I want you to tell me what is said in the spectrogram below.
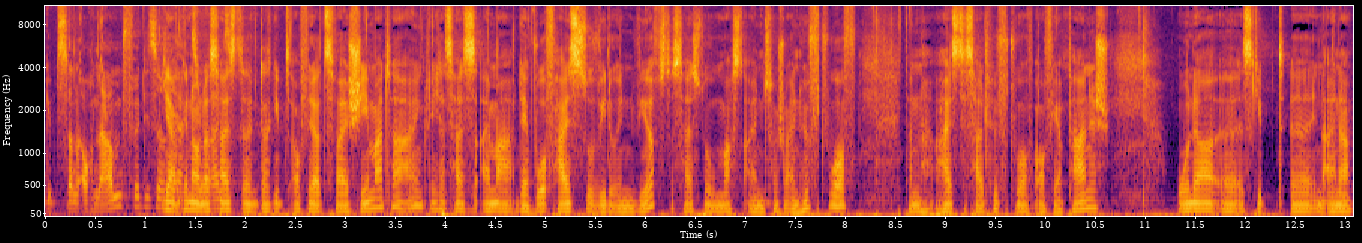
gibt es dann auch Namen für diese ja, Reaktion? Ja, genau. Das 1? heißt, äh, da gibt es auch wieder zwei Schemata eigentlich. Das heißt, einmal, der Wurf heißt so, wie du ihn wirfst. Das heißt, du machst einen, zum Beispiel einen Hüftwurf. Dann heißt es halt Hüftwurf auf Japanisch. Oder äh, es gibt äh, in einer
